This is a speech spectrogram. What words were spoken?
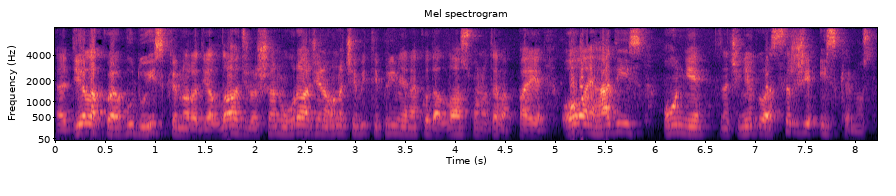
dijela koja budu iskreno radi Allaha dželešanu urađena, ona će biti primljena kod Allaha subhanahu wa Pa je ovaj hadis, on je, znači njegova srž je iskrenost.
